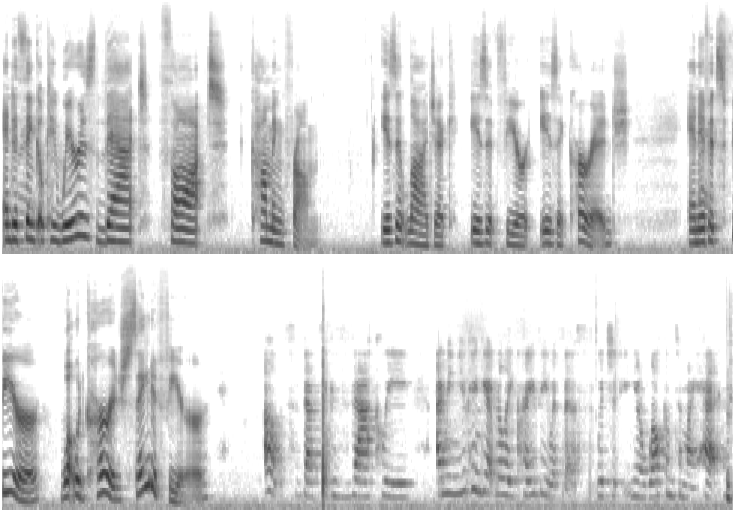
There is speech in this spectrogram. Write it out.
and to think, okay, where is that thought coming from? Is it logic? Is it fear? Is it courage? And if it's fear, what would courage say to fear? Oh, that's exactly. I mean, you can get really crazy with this, which, you know, welcome to my head.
